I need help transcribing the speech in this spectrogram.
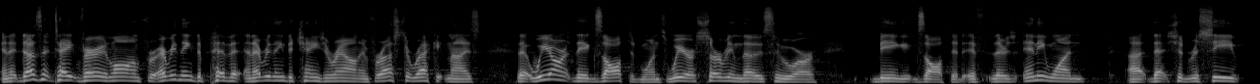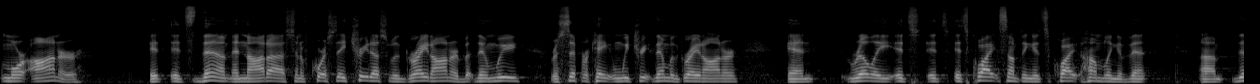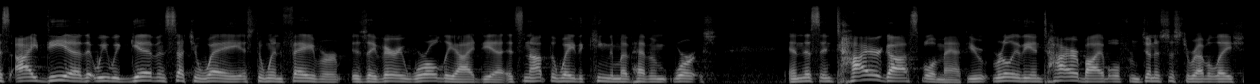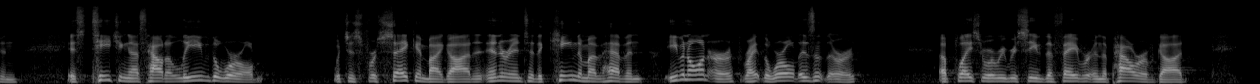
And it doesn't take very long for everything to pivot and everything to change around and for us to recognize that we aren't the exalted ones. We are serving those who are being exalted. If there's anyone uh, that should receive more honor, it, it's them and not us. And of course, they treat us with great honor, but then we reciprocate and we treat them with great honor. And really, it's, it's, it's quite something, it's a quite humbling event um, this idea that we would give in such a way as to win favor is a very worldly idea. It's not the way the kingdom of heaven works. And this entire Gospel of Matthew, really the entire Bible from Genesis to Revelation, is teaching us how to leave the world, which is forsaken by God, and enter into the kingdom of heaven, even on earth, right? The world isn't the earth, a place where we receive the favor and the power of God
